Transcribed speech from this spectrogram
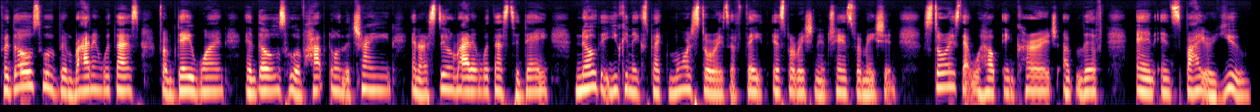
For those who have been riding with us from day one and those who have hopped on the train and are still riding with us today, know that you can expect more stories of faith, inspiration, and transformation. Stories that will help encourage, uplift, and inspire you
